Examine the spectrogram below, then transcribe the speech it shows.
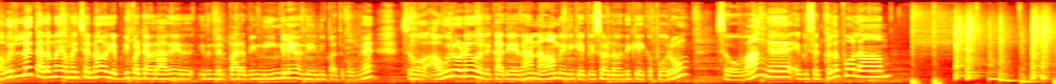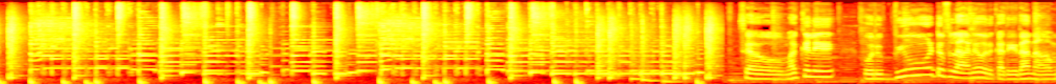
அவரில் தலைமை அமைச்சர்னால் அவர் எப்படிப்பட்டவராக இரு இருந்திருப்பார் அப்படின்னு நீங்களே வந்து எண்ணி பார்த்துக்கோங்க ஸோ அவரோட ஒரு கதையை தான் நாம் இன்றைக்கி எபிசோடில் வந்து கேட்க போகிறோம் ஸோ வாங்க எபிசோட்குள்ளே போகலாம் ஸோ மக்களே ஒரு பியூட்டிஃபுல்லான ஒரு கதையை தான் நாம்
